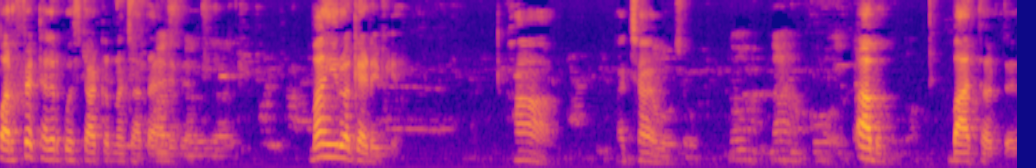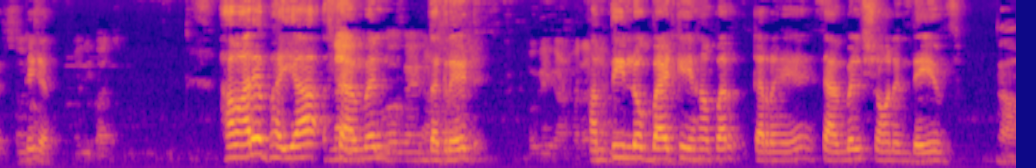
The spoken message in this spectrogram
परफेक्ट अगर कोई स्टार्ट करना चाहता है माई हीरो अकेडमी हाँ। अच्छा है वो शो तो ना हमको अब बात करते हैं ठीक है? हमारे भैया सैमुअल द ग्रेट। हम तीन लोग बैठ के यहाँ पर कर रहे हैं सैमुअल शॉन एंड देव हाँ।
